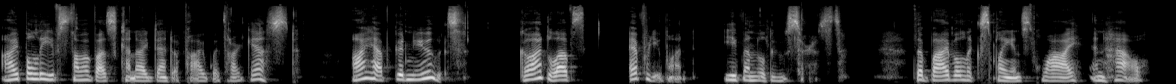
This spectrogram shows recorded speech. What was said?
I believe some of us can identify with our guest. I have good news. God loves everyone, even losers. The Bible explains why and how.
